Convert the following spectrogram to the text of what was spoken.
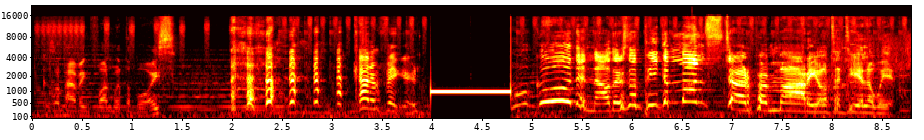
Because I'm having fun with the boys. kind of figured. Oh, good, and now there's a big monster for Mario to deal with.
